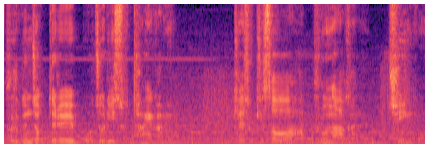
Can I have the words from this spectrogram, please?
붉은 적들을 모조리 소탕해가며 계속해서 앞으로 나아가는 주인공.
